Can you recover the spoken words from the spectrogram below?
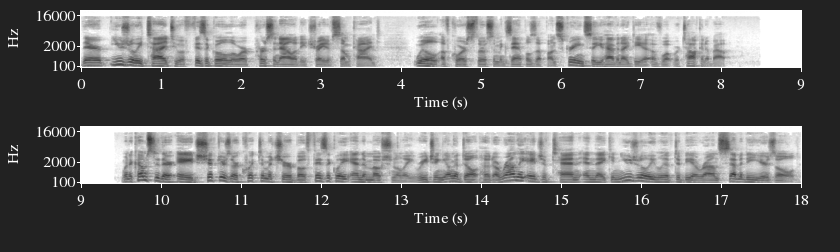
They're usually tied to a physical or personality trait of some kind. We'll, of course, throw some examples up on screen so you have an idea of what we're talking about. When it comes to their age, shifters are quick to mature both physically and emotionally, reaching young adulthood around the age of 10, and they can usually live to be around 70 years old,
